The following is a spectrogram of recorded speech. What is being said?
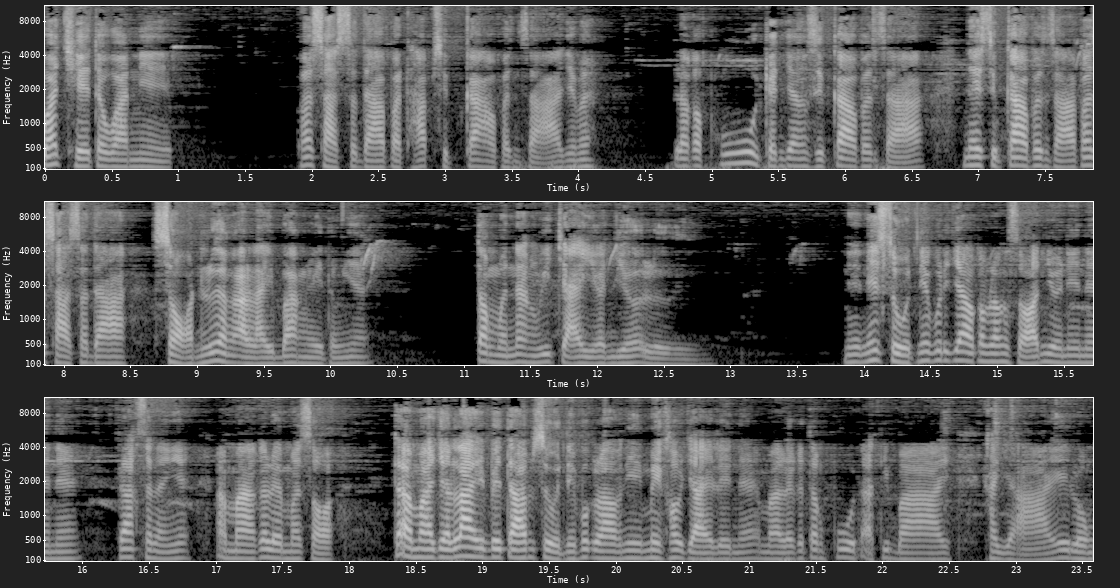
วัดเชตวันนี่พระศาสดาประทับสิบเก้าพรรษาใช่ไหมแล้วก็พูดกันยังสิบเก้าพรรษา ในสิบเก้าพรรษาพระศาสดาสอนเรื่องอะไรบ้างในตรงเนี้ยต้องมานั่งวิจัยกันเยอะเลยเนี่ยในสูตรเนี่ยพระเจ้ากำลังสอนอยู่นี่เนี่ยลักษณะเนี้ยอามาก็เลยมาสอน ถ้าอามาจะไล่ไปตามสูตรในพวกเรานี่ไม่เข้าใจเลยนะมาเลยก็ต้องพูดอธิบายขยายลง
